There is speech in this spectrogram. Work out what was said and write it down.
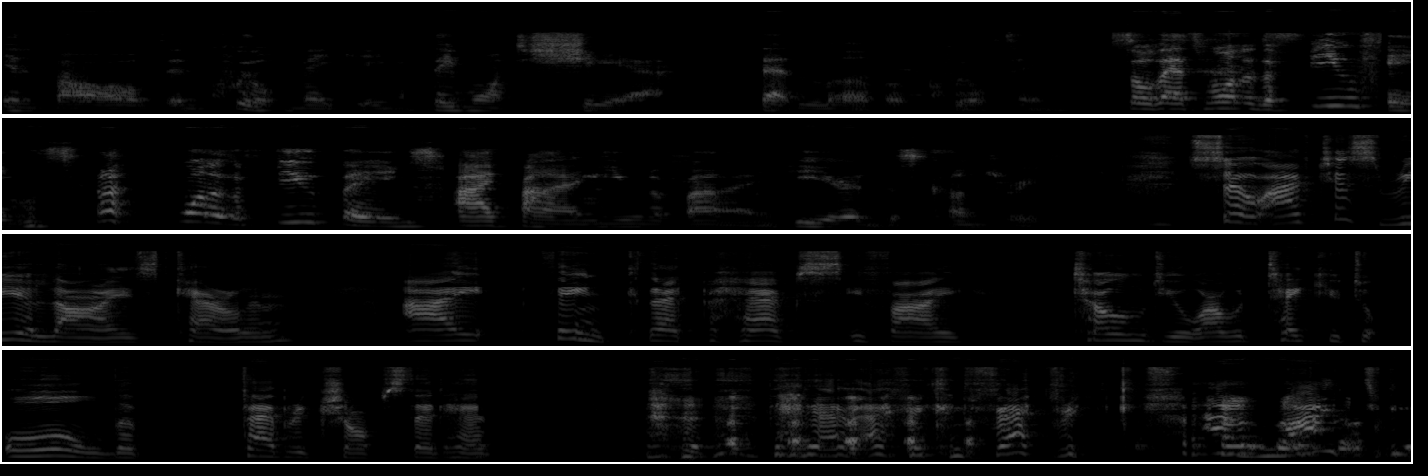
involved in quilt making. They want to share that love of quilting. So that's one of the few things, one of the few things I find unifying here in this country. So I've just realized, Carolyn, I think that perhaps if I told you, I would take you to all the fabric shops that have that have African fabric. I might be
